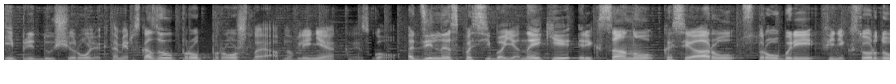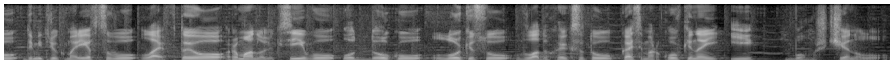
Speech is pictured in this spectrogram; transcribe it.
и предыдущий ролик. Там я рассказываю про прошлое обновление CSGO. Отдельное спасибо Янеки, Риксану, Кассиару, Строубери, Фениксорду, Дмитрию Кмаревцеву, Лайфтео, Роману Алексееву, Отдоку, Локису, Владу Хексету, Кате Марковкиной и Бомж Ченнелу.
